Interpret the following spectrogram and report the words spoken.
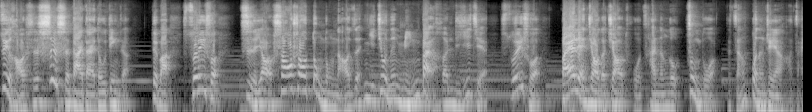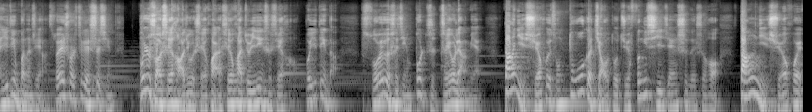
最好是世世代代都钉着，对吧？所以说，只要稍稍动动脑子，你就能明白和理解。所以说，白莲教的教徒才能够众多，咱不能这样哈，咱一定不能这样。所以说，这个事情。不是说谁好就是谁坏，谁坏就一定是谁好，不一定的。所有的事情不止只有两面。当你学会从多个角度去分析一件事的时候，当你学会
